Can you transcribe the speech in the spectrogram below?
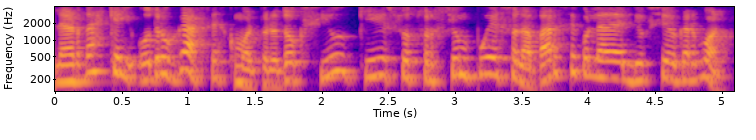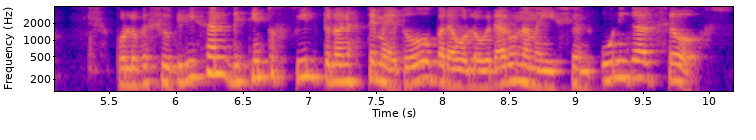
La verdad es que hay otros gases, como el protóxido, que su absorción puede solaparse con la del dióxido de carbono, por lo que se utilizan distintos filtros en este método para lograr una medición única del CO2.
